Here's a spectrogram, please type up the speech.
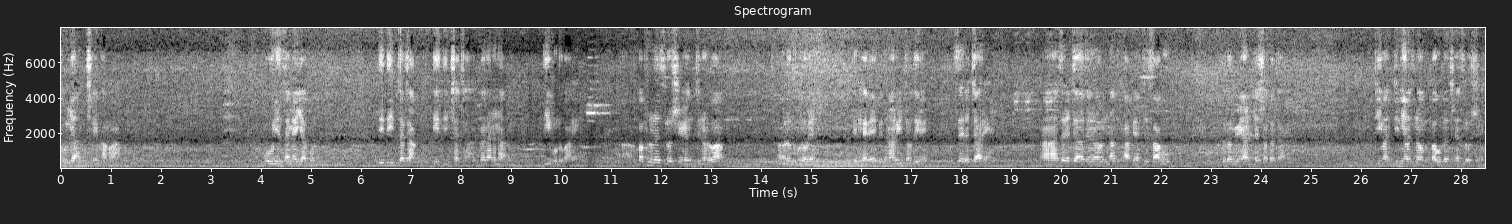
ခုရချင်ခါမှာကိုရင်ဆိုင်မဲ့ရာကိုတီတီချာချာတီတီချာချာကကနနာတီးဖို့လိုပါတယ် ဘာဖြစ်လဲဆိုလို့ရှိရင်ကျွန်တော်တို့ကအလုပ်တစ်ခုလုပ်တယ်တကယ်လည်းပြည်နာတွေကြောင်းသေးတယ်စဲကြတယ်အာစဲကြကျွန်တော်နောက်တစ်ခါပြန်ပြစားဖို့တော်တော်များများလက်လျှောက်တတ်တာဒီမှာဒီနေ့ကျွန်တော်ဘာလို့လဲဆိုလို့ရှိရင်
